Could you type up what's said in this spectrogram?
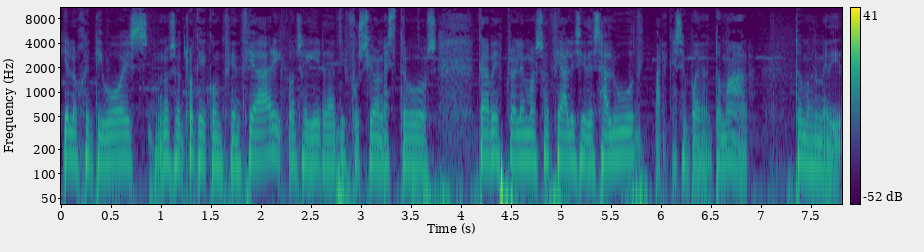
Y el objetivo es nosotros que concienciar y conseguir dar difusión a estos graves problemas sociales y de salud para que se puedan tomar, tomar medidas.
